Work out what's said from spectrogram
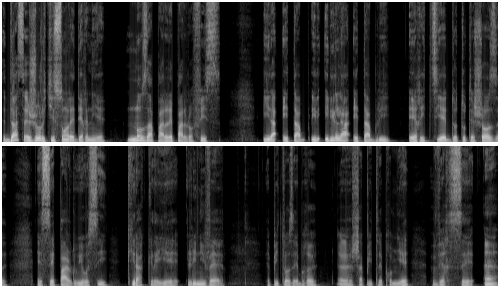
dans ces jours qui sont les derniers, nous a parlé par le Fils. Il a établi, l'a établi héritier de toutes choses, et c'est par lui aussi qu'il a créé l'univers. Épître aux Hébreux, euh, chapitre 1er, verset 1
